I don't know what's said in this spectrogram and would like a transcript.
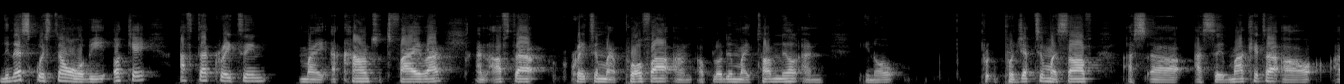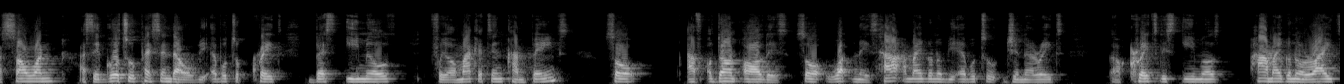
the next question will be okay after creating my account with fiverr and after creating my profile and uploading my thumbnail and you know projecting myself as uh, as a marketer or as someone as a go-to person that will be able to create best emails for your marketing campaigns. So I've done all this. So what next? How am I going to be able to generate or create these emails? How am I going to write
